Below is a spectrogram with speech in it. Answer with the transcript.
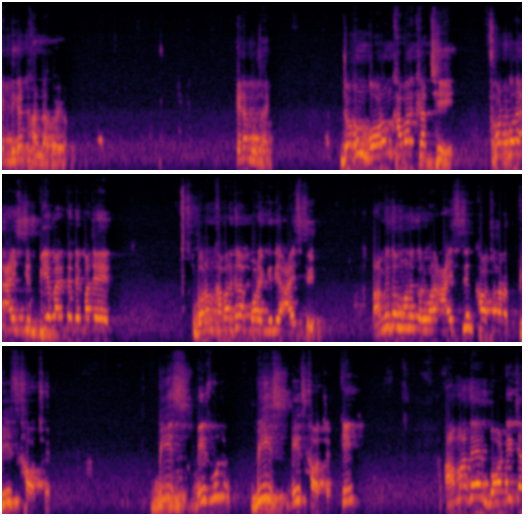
একদিকে ঠান্ডা হয়ে গেল। এটা বুঝাই। যখন গরম খাবার খাচ্ছি, ফট করে আইসক্রিম বিয়ে বাড়িতে দেখবা যে গরম খাবার খেলা পরে গিয়ে আইসক্রিম আমি তো মনে করি ওরা আইসক্রিম খাওয়াচ্ছে না, ওরা বীজ খাওয়াচ্ছে। বিষ বিষ বুঝো বিষ বিষ খাওয়াচ্ছে। কি? আমাদের বডি যে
